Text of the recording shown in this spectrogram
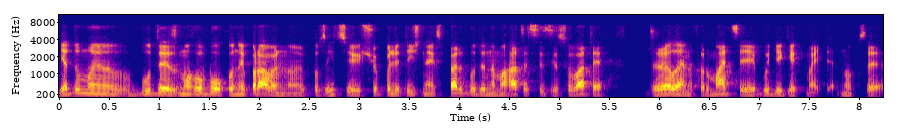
я думаю, буде з мого боку неправильною позицією, якщо політичний експерт буде намагатися з'ясувати джерела інформації будь-яких медіа. Ну, це е,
